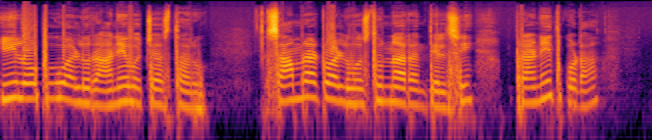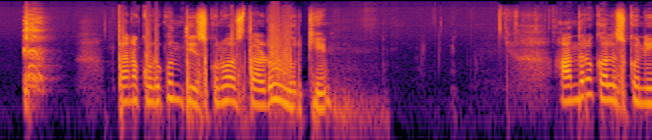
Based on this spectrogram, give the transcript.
ఈలోపు వాళ్ళు రానే వచ్చేస్తారు. సామ్రాట్ వాళ్ళు వస్తున్నారని తెలిసి ప్రణీత్ కూడా తన కొడుకుని తీసుకుని వస్తాడు ఊరికి. అందరూ కలుసుకుని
